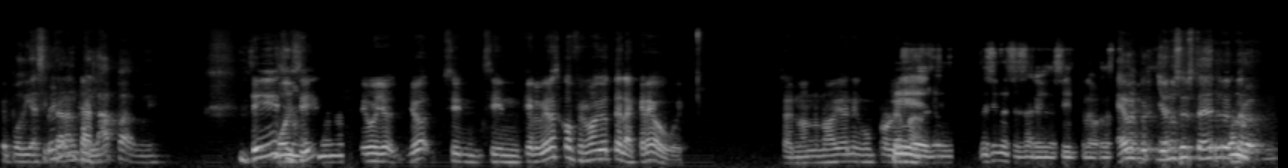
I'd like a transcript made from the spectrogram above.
que podía citar ante Verídicas. el APA, güey. Sí, sí, sí. bueno. Digo, yo, yo sin, sin que lo hubieras confirmado, yo te la creo, güey. O sea, no, no, no había ningún Sí, problema. es, es innecesario decir que la verdad es que... Eh, pero yo no sé ustedes, güey, pero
